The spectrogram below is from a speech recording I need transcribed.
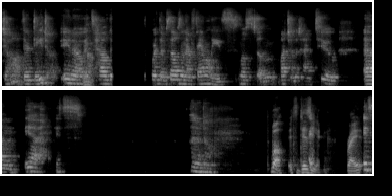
job, their day job, you know, Yeah. it's how they support themselves and their families most, um, much of the time too. Um, yeah, it's, I don't know. well it's dizzying right It's-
